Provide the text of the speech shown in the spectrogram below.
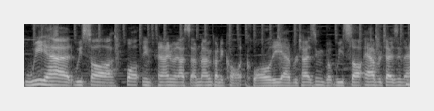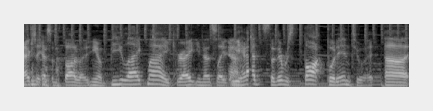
we had we saw quality. And I know I'm not going to call it quality advertising, but we saw advertising that actually has some thought about it. You know, be like Mike, right? You know, it's like yeah. we had so there was thought put into it, uh,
